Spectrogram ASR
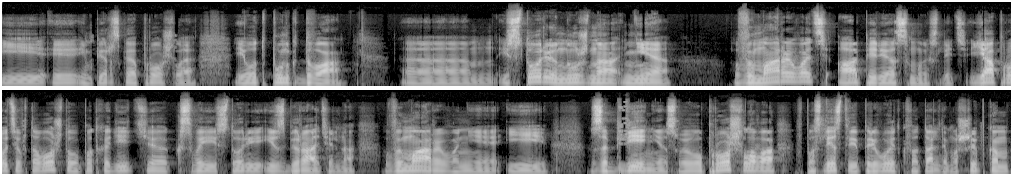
и э, имперское прошлое. И вот пункт 2. Историю нужно не вымарывать, а переосмыслить. Я против того, чтобы подходить э, к своей истории избирательно. Вымарывание и забвение своего прошлого впоследствии приводит к фатальным ошибкам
